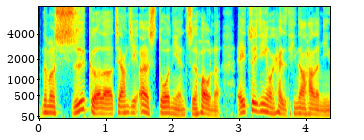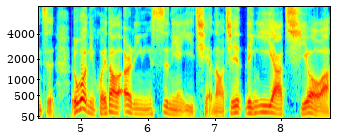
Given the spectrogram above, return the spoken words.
那么时隔了将近二十多年之后呢，诶，最近又开始听到它的名字。如果你回到了二零零四年以前哦，其实零一啊、奇偶啊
